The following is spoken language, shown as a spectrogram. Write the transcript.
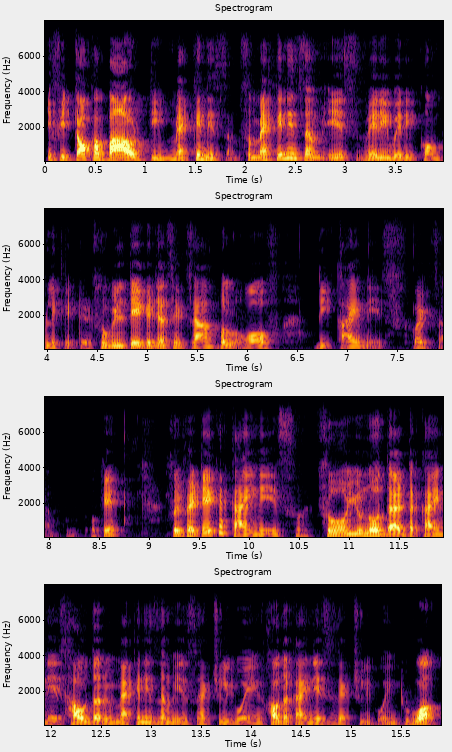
if we talk about the mechanism, so mechanism is very, very complicated. So, we will take a just example of the kinase, for example, okay. So, if I take a kinase, so you know that the kinase, how the mechanism is actually going, how the kinase is actually going to work.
